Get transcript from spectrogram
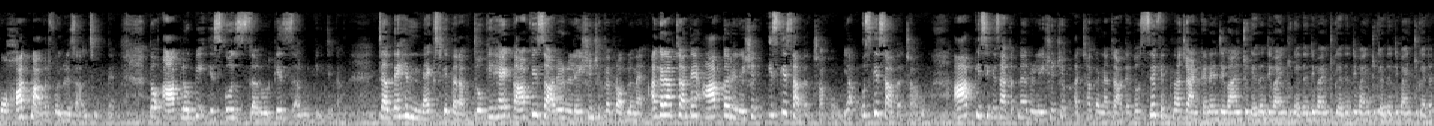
बहुत पावरफुल रिजल्ट्स होते हैं। तो आप लोग भी इसको ज़रूर के ज़रूर कीजिएगा। चलते हैं नेक्स्ट की तरफ़, जो कि है काफ़ी सारे रिलेशनशिप में प्रॉब्लम है। अगर आप चाहते हैं आपका रिलेशन इसके साथ अच्छा हो या उसके साथ अच्छा हो, आप किसी के साथ अपना रिलेशनशिप अच्छा करना चाहते हैं तो सिर्फ़ इतना चैंट करना है divine together divine together divine together divine together divine together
